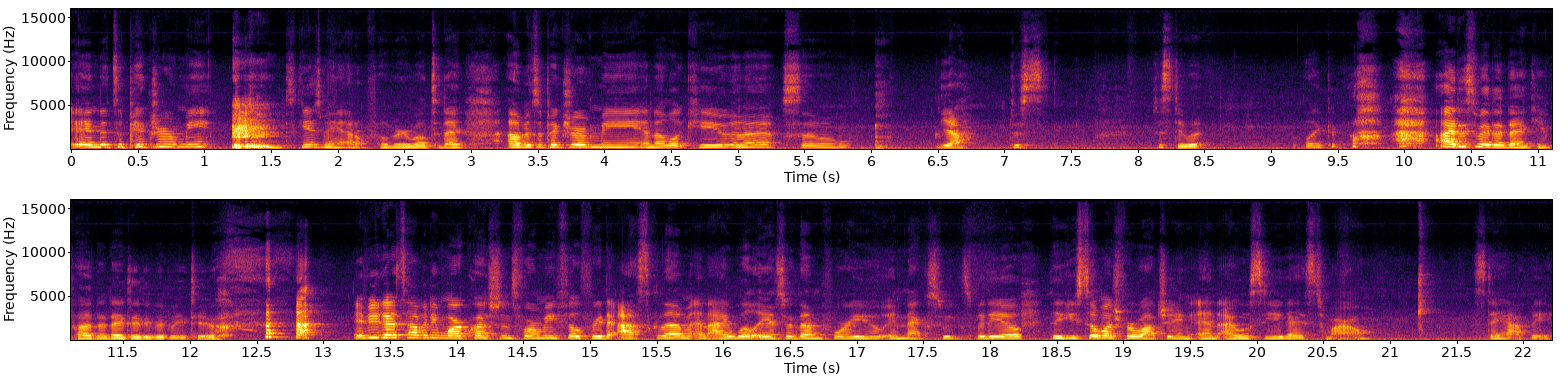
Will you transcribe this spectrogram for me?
and it's a picture of me. Excuse me, I don't feel very well today. Um, it's a picture of me, and I look cute in it. So, yeah, just, just do it. Like, I just made a Nike pun, and I didn't even mean to. If you guys have any more questions for me, feel free to ask them and I will answer them for you in next week's video. Thank you so much for watching and I will see you guys tomorrow. Stay happy.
